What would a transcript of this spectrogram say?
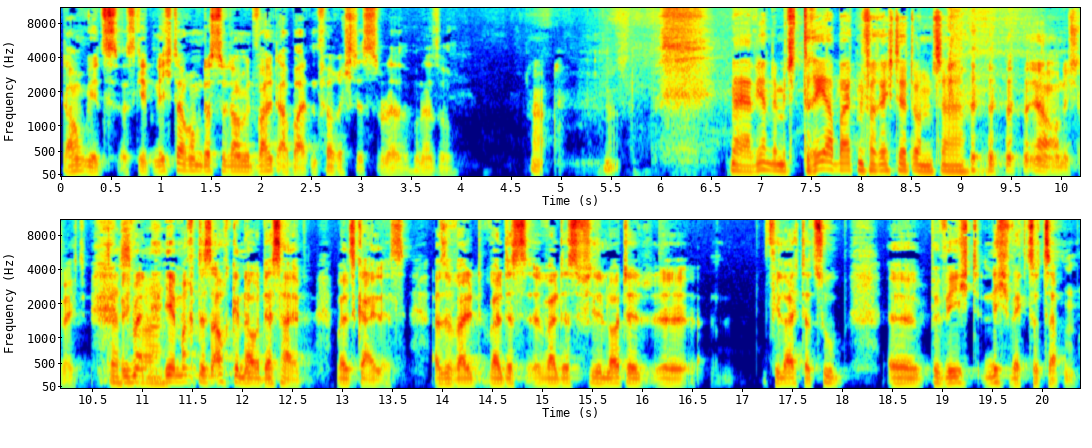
Darum geht's. Es geht nicht darum, dass du damit Waldarbeiten verrichtest oder, oder so. ja, ja. Naja, wir haben damit Dreharbeiten verrichtet und äh, Ja, auch nicht schlecht. Ich meine, ihr macht das auch genau deshalb, weil es geil ist. Also weil, weil das, weil das viele Leute äh, vielleicht dazu äh, bewegt, nicht wegzuzappen.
